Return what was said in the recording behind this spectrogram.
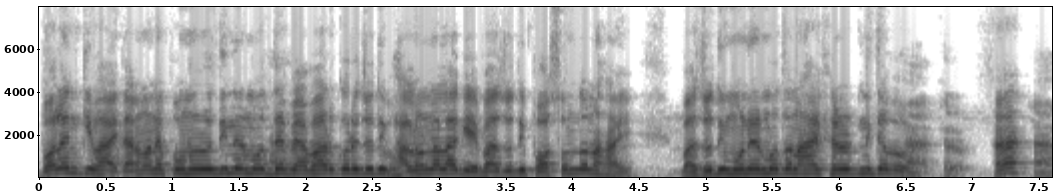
বলেন কি ভাই তার মানে পনেরো দিনের মধ্যে হ্যাঁ। ব্যবহার করে যদি ভালো না লাগে বা যদি পছন্দ না হয় বা যদি মনের মতো না হয় ফেরত নিতে পারব হ্যাঁ ফেরত। হ্যাঁ? হ্যাঁ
